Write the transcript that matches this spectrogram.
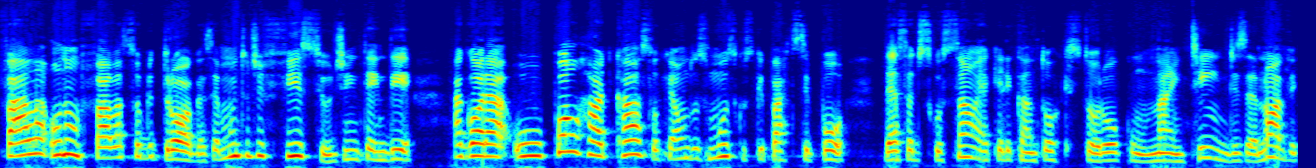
fala ou não fala sobre drogas. É muito difícil de entender. Agora, o Paul Hardcastle, que é um dos músicos que participou dessa discussão, é aquele cantor que estourou com 19, 19,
